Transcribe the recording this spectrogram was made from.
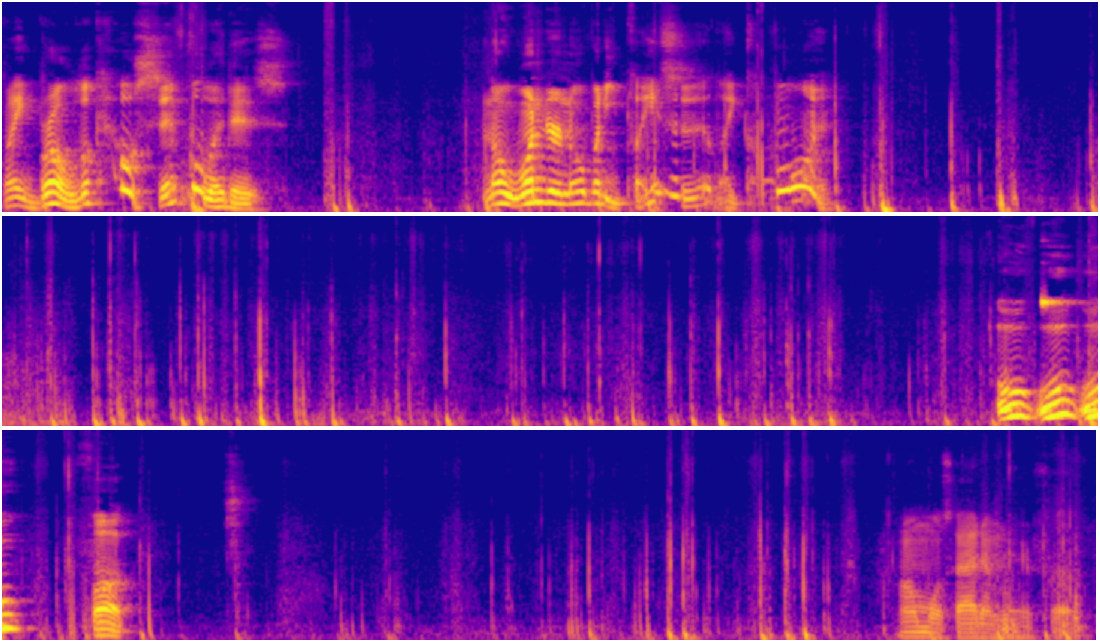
Like, bro, look how simple it is. No wonder nobody plays it. Like, come on. Ooh, ooh, ooh. Fuck. Almost had him there, fuck.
